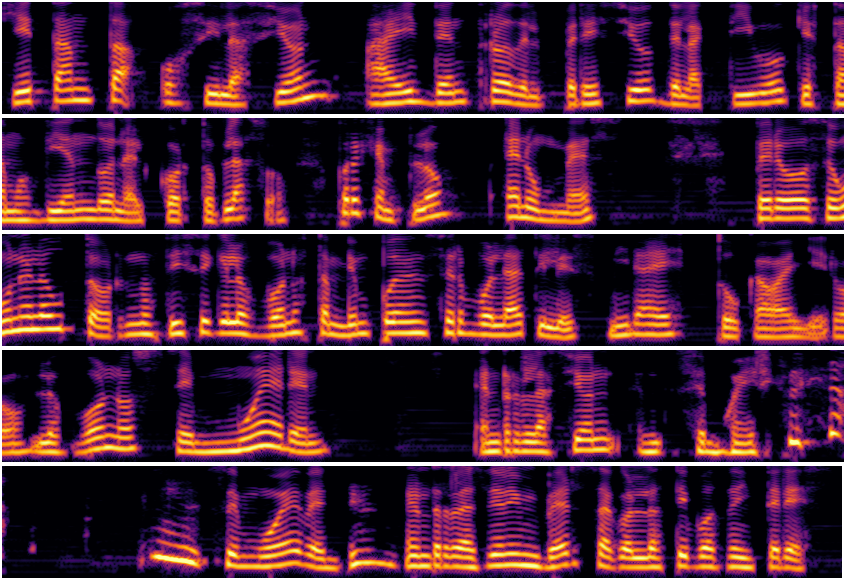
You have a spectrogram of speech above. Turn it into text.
qué tanta oscilación hay dentro del precio del activo que estamos viendo en el corto plazo. Por ejemplo, en un mes. Pero según el autor nos dice que los bonos también pueden ser volátiles. Mira esto, caballero. Los bonos se mueren en relación... Se mueren. se mueven en relación inversa con los tipos de interés.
